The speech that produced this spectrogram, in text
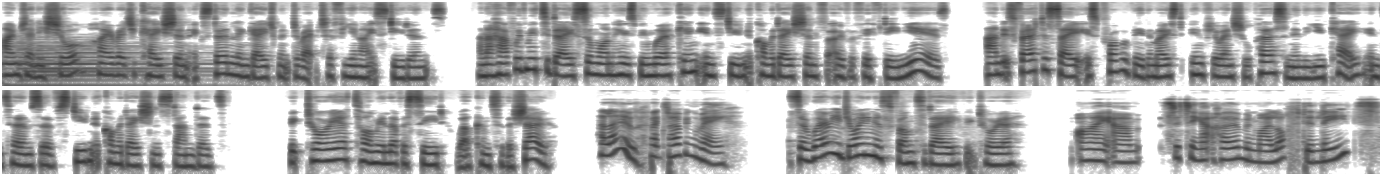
I'm Jenny Shaw, Higher Education External Engagement Director for Unite Students. And I have with me today someone who's been working in student accommodation for over 15 years. And it's fair to say is probably the most influential person in the UK in terms of student accommodation standards. Victoria Tolmie Loverseed, welcome to the show. Hello, thanks for having me. So, where are you joining us from today, Victoria? I am sitting at home in my loft in Leeds,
